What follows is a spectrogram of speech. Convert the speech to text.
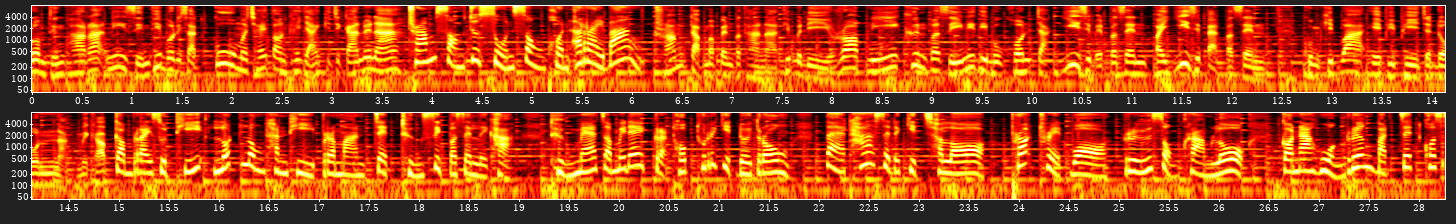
รวมถึงภาระหนี้สินที่บริษัทกู้มาใช้ตอนขยายกิจการด้วยนะ ทรัมป์ 2.0 ส่งผลอะไรบ้าง ทรัมป์กลับมาเป็นประธานาธิบดี รอบนี้ขึ้นภาษีนิติบุคคลจาก 21%ไป 28%คุณคิดว่า APP จะโดนหนักไหมครับ กำไรสุทธิลดลงทันทีประมาณ 7-10%เลยค่ะ ถึงแม้จะไม่ได้กระทบธุรกิจโดยตรง แต่ถ้าเศรษฐกิจชะลอ เพราะเทรดวอร์หรือสงครามโลก ก็น่าห่วงเรื่องบัตเจ็ตโฆษ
